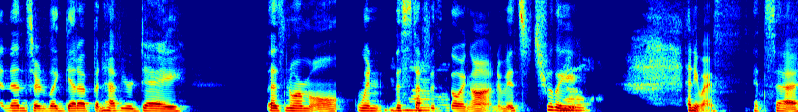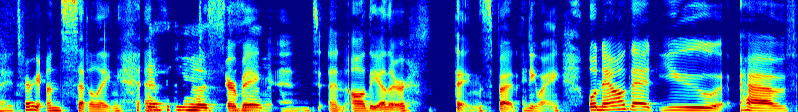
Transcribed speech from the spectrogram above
and then sort of like get up and have your day as normal when the yeah. stuff is going on. I mean, it's, it's really yeah. anyway. It's uh, it's very unsettling and yes, disturbing, and and all the other things. But anyway, well, now that you have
